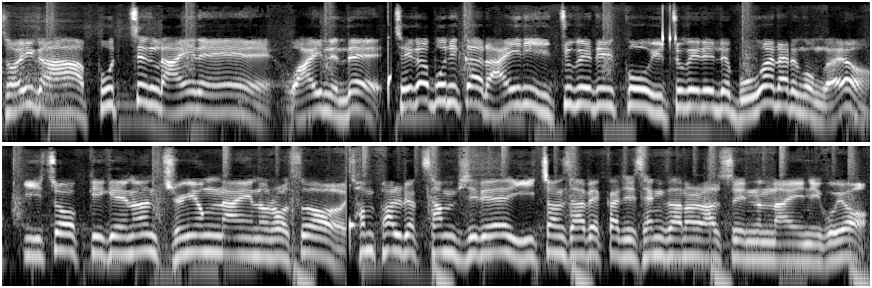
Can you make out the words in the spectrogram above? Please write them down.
저희가 보층 라인에 와 있는데 제가 보니까 라인이 이쪽에도 있고 이쪽에도 있는데 뭐가 다른 건가요? 이쪽 기계는 중형 라인으로서 1830에 2400까지 생산을 할 수 있는 라인이고요.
